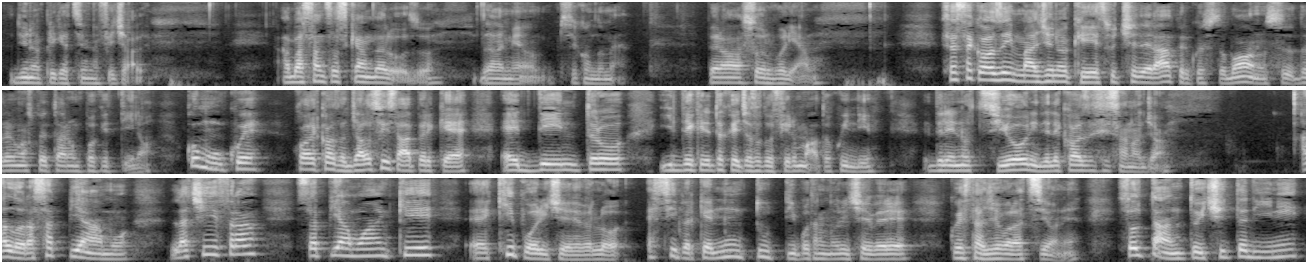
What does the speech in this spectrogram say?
di un'applicazione ufficiale. Abbastanza scandaloso, mia, secondo me. Però sorvoliamo. Stessa cosa immagino che succederà per questo bonus, dovremo aspettare un pochettino. Comunque, qualcosa già lo si sa perché è dentro il decreto che è già stato firmato, quindi delle nozioni, delle cose si sanno già. Allora, sappiamo la cifra, sappiamo anche eh, chi può riceverlo. Eh sì, perché non tutti potranno ricevere questa agevolazione, soltanto i cittadini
